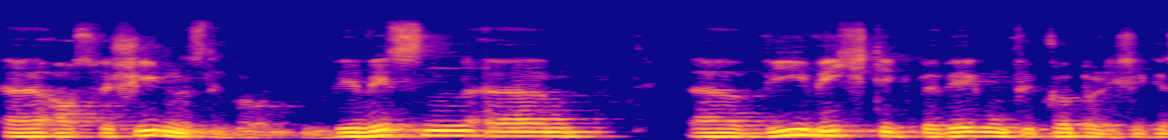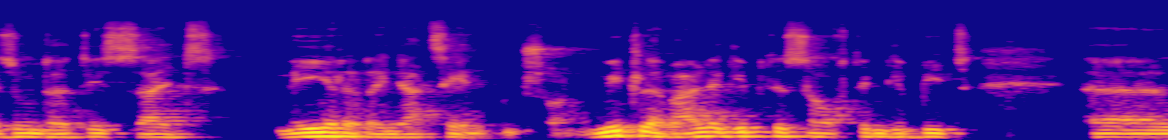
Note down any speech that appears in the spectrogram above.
äh, aus verschiedensten Gründen. Wir wissen, ähm, äh, wie wichtig Bewegung für körperliche Gesundheit ist seit mehreren Jahrzehnten schon. Mittlerweile gibt es auf dem Gebiet äh,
